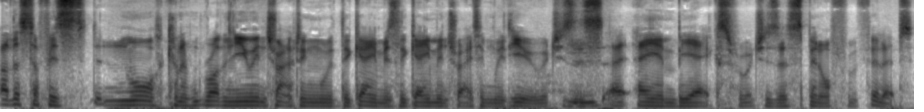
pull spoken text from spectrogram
other stuff is more kind of rather than you interacting with the game, is the game interacting with you, which is this uh, AMBX, which is a spin off from Philips.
